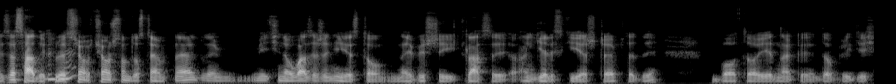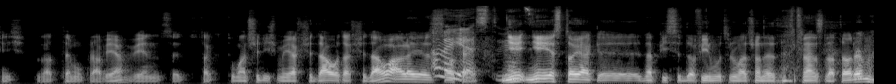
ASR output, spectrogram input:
zasady, które mhm. wciąż są dostępne. Tutaj miejcie na uwadze, że nie jest to najwyższej klasy angielski jeszcze wtedy, bo to jednak e, dobrych 10 lat temu prawie, więc e, tak tłumaczyliśmy jak się dało, tak się dało, ale jest, ale okay. jest nie, nie jest to jak e, napisy do filmu tłumaczone translatorem,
